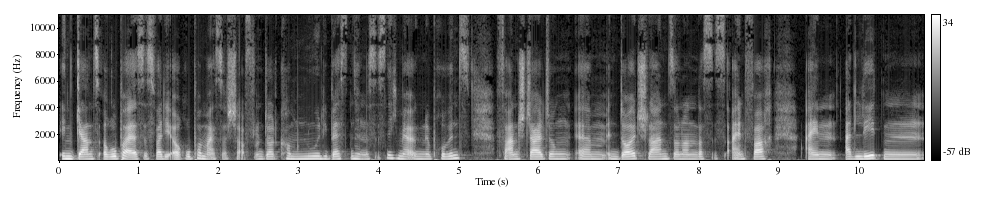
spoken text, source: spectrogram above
in ganz Europa ist. Es war die Europameisterschaft und dort kommen nur die Besten hin. Es ist nicht mehr irgendeine Provinzveranstaltung ähm, in Deutschland, sondern das ist einfach ein Athleten,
